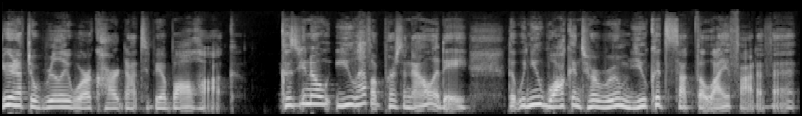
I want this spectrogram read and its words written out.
you're going to have to really work hard not to be a ball hog. Because, you know, you have a personality that when you walk into a room, you could suck the life out of it.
